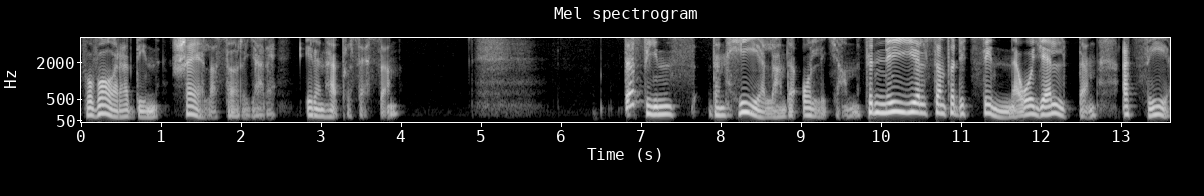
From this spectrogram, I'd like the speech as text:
få vara din själasörjare i den här processen. Där finns den helande oljan, förnyelsen för ditt sinne och hjälpen att se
